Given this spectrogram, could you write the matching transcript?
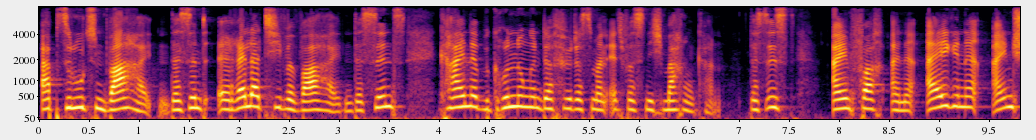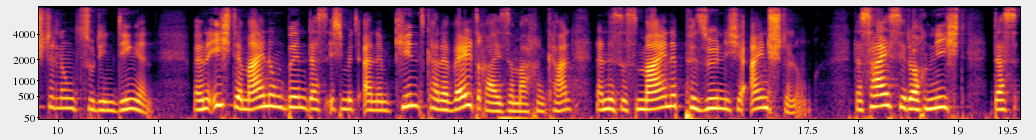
absoluten Wahrheiten. Das sind relative Wahrheiten. Das sind keine Begründungen dafür, dass man etwas nicht machen kann. Das ist einfach eine eigene Einstellung zu den Dingen. Wenn ich der Meinung bin, dass ich mit einem Kind keine Weltreise machen kann, dann ist es meine persönliche Einstellung. Das heißt jedoch nicht, dass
